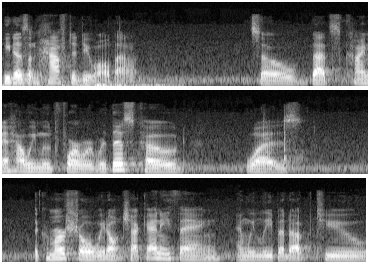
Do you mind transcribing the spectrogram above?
he doesn't have to do all that. So that's kind of how we moved forward with this code, was the commercial, we don't check anything, and we leave it up to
